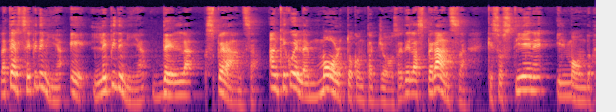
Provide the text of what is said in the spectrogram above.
La terza epidemia è l'epidemia della speranza. Anche quella è molto contagiosa ed è la speranza che sostiene il mondo,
